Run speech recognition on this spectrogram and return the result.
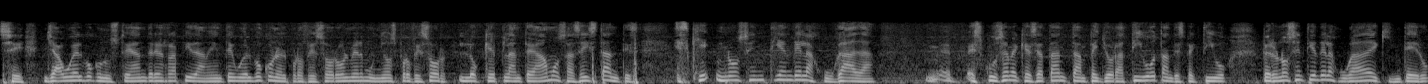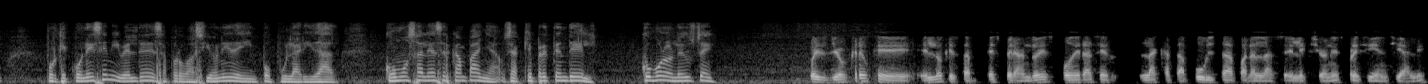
Sí, ya vuelvo con usted, Andrés, rápidamente. Vuelvo con el profesor Olmer Muñoz. Profesor, lo que planteábamos hace instantes es que no se entiende la jugada. Eh, excúseme que sea tan, tan peyorativo, tan despectivo, pero no se entiende la jugada de Quintero, porque con ese nivel de desaprobación y de impopularidad, ¿cómo sale a hacer campaña? O sea, ¿qué pretende él? ¿Cómo lo lee usted? Pues yo creo que él lo que está esperando es poder hacer la catapulta para las elecciones presidenciales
